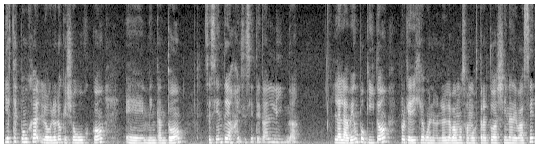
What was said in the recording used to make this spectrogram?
y esta esponja logró lo que yo busco eh, me encantó se siente, ay, se siente tan linda la lavé un poquito porque dije, bueno, no la vamos a mostrar toda llena de base,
